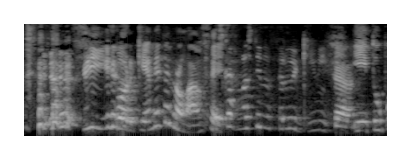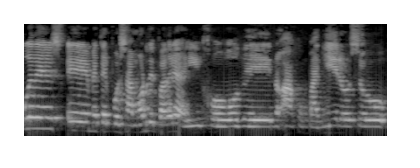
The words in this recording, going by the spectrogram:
sí, ¿Por qué metes romance? es que además tiene cero de química. Y tú puedes eh, meter pues amor de padre a hijo, o de no, a compañeros, o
